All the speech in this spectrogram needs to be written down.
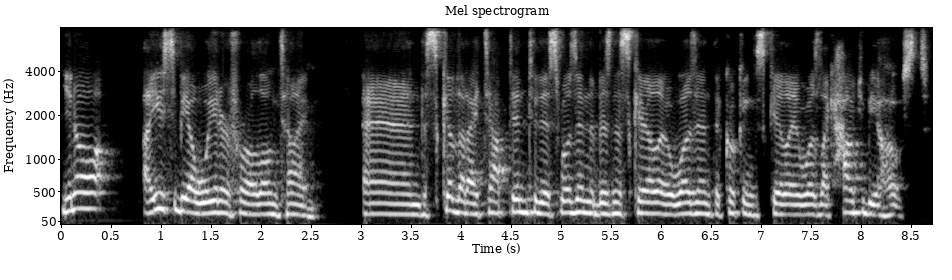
You know, I used to be a waiter for a long time. And the skill that I tapped into this wasn't the business skill, it wasn't the cooking skill, it was like how to be a host.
